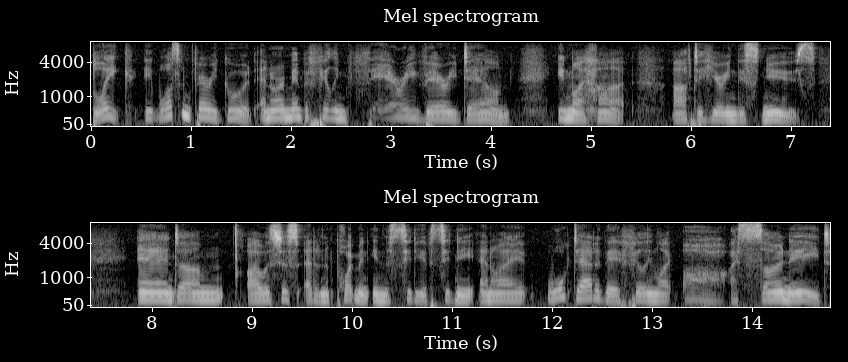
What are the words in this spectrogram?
bleak. It wasn't very good, and I remember feeling very, very down in my heart after hearing this news. And um, I was just at an appointment in the city of Sydney, and I walked out of there feeling like, oh, I so need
